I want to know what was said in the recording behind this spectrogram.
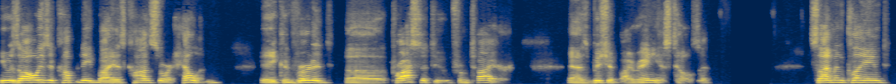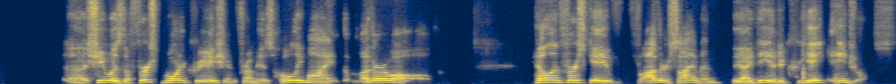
He was always accompanied by his consort Helen, a converted uh, prostitute from Tyre, as Bishop Irenaeus tells it. Simon claimed uh, she was the firstborn creation from his holy mind, the mother of all. Helen first gave Father Simon the idea to create angels.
